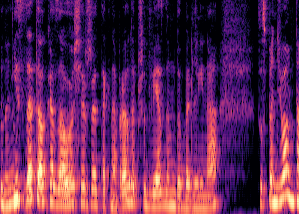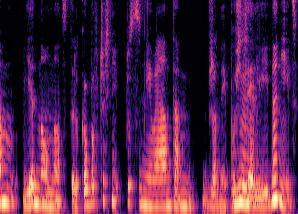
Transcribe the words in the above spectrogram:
No niestety okazało się, że tak naprawdę przed wyjazdem do Berlina to spędziłam tam jedną noc tylko, bo wcześniej po prostu nie miałam tam żadnej pościeli, no nic.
